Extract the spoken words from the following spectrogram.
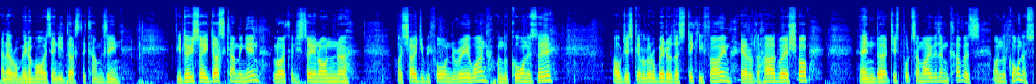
and that'll minimise any dust that comes in. If you do see dust coming in, like you've seen on uh, I showed you before in the rear one on the corners there. I'll just get a little bit of the sticky foam out of the hardware shop and uh, just put some over them covers on the corners.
